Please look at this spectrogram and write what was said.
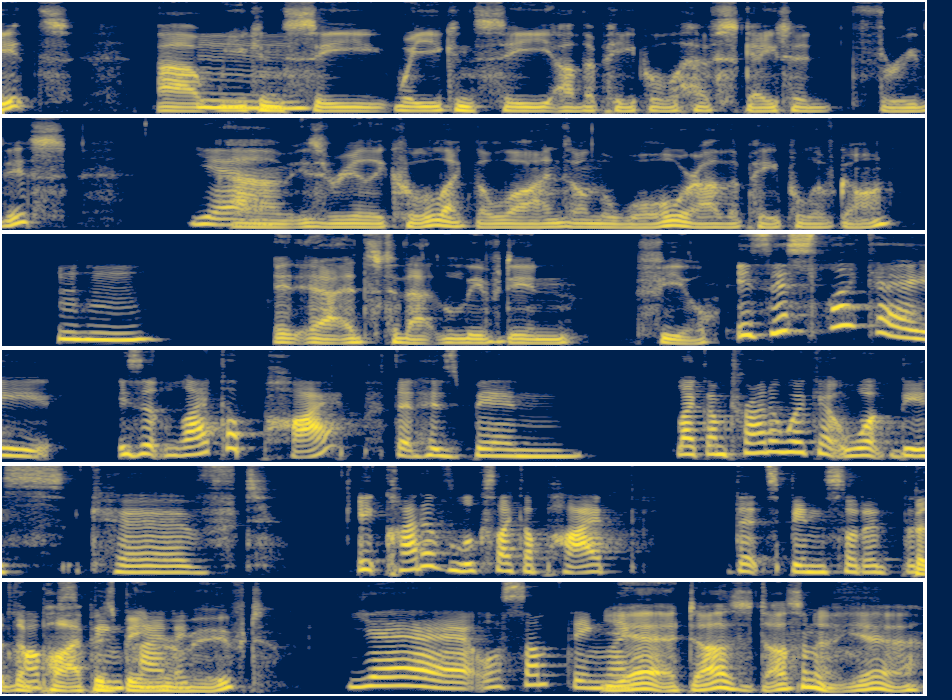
bits, uh, you can Mm. see where you can see other people have skated through this. Yeah. Um, is really cool. Like the lines on the wall where other people have gone. mm-hmm. It adds to that lived-in feel. Is this like a is it like a pipe that has been like I'm trying to work out what this curved it kind of looks like a pipe that's been sort of the but the pipe has been kind of- removed. yeah, or something like yeah, it does, doesn't it? Yeah.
